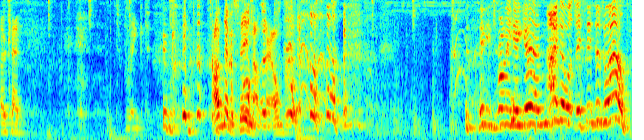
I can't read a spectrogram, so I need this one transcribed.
Okay. It's rigged. I've never seen that film. He's running again. I know what this is as well.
